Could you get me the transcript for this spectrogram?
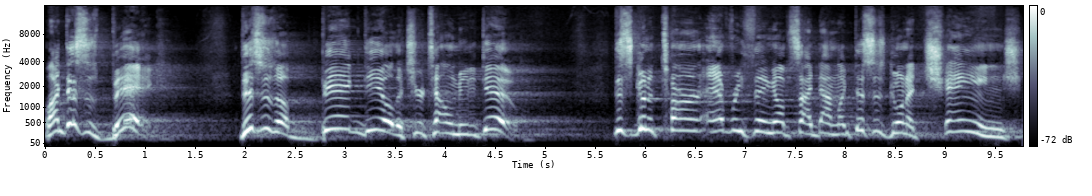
Like, this is big. This is a big deal that you're telling me to do. This is going to turn everything upside down. Like, this is going to change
